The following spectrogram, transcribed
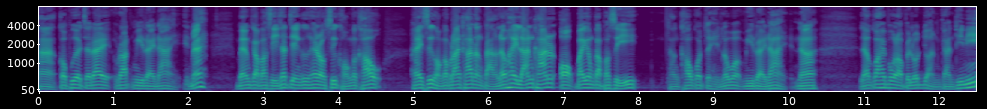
อ่าก็เพื่อจะได้รัฐมีรายได้เห็นไหมใบกำกับภาษีชัดเจนคือให้เราซื้อของกับเขาให้ซื้อของกับร้านค้าต่างๆ แล้วให้ร้านค้านั้นออกใบกำกับภาษีทางเขาก็จะเห็นแล้วว่ามีรายได้นะแล้วก็ให้พวกเราไปลดหย่อนกันทีนี้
